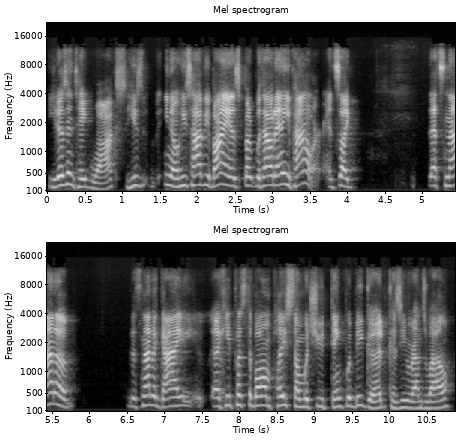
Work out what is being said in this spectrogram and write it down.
He doesn't take walks. He's, you know, he's Javi Baez, but without any power. It's like, that's not a, that's not a guy, like he puts the ball in place on which you'd think would be good because he runs well.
